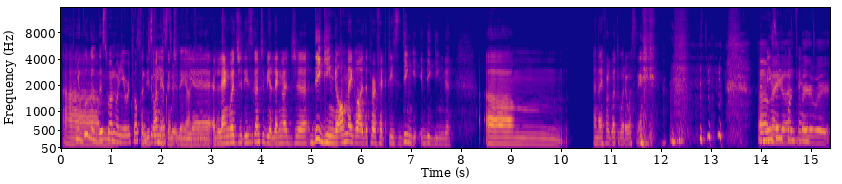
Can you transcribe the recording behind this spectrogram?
Um, you googled this one when you were talking so to me yesterday. Going To a, a, language. This is going to be a language uh, digging. Oh my god, the perfect! Is ding, digging. Um, and I forgot what I was saying. Amazing oh god, content. By the way,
